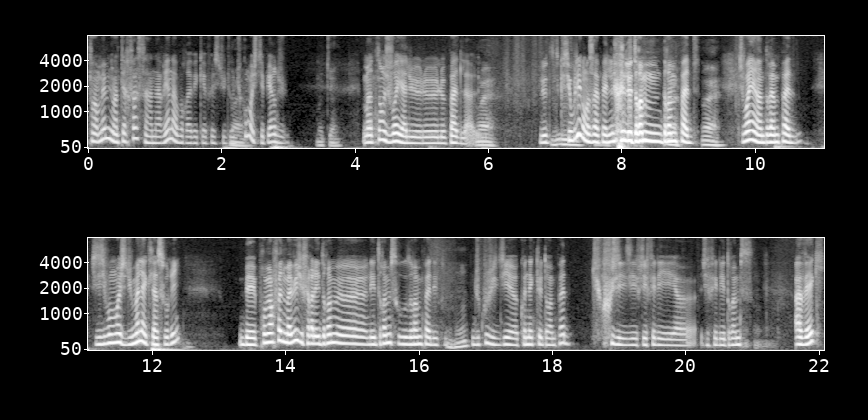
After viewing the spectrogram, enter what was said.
enfin, même l'interface, ça n'a rien à voir avec FL Studio. Ouais. Du coup, moi, j'étais perdue. Ok. Maintenant, je vois, il y a le, le, le pad là. Ouais. Le, Mm. J'ai oublié comment ça s'appelle? Le drum, drum Ouais. pad. Je vois, il y a un drum pad. J'ai dit, bon, moi, j'ai du mal avec la souris. Mais première fois de ma vie, je vais faire les drums, euh, les drums sous drum pad et tout. Mhm. Du coup, j'ai dit, euh, connecte le drum pad. Du coup, j'ai fait, les, euh, j'ai fait les drums avec.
